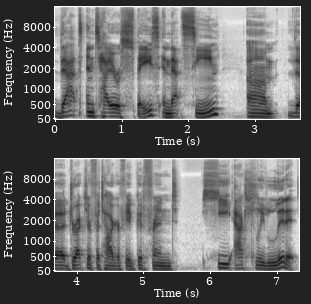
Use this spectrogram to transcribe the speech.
that entire space and that scene, um, the director of photography, a good friend, he actually lit it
